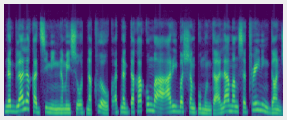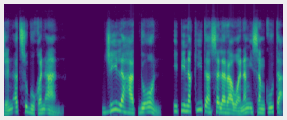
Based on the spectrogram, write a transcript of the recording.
Naglalakad si Ming na may suot na cloak at nagtaka kung maaari ba siyang pumunta lamang sa training dungeon at subukan an. G lahat doon. Ipinakita sa larawan ng isang kuta.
